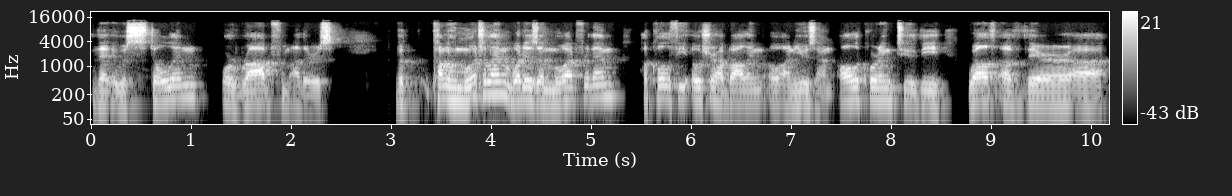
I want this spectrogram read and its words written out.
that it was stolen or robbed from others. What is a muat for them? Hakol fi osher habalim o anyusan, all according to the wealth of their uh,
